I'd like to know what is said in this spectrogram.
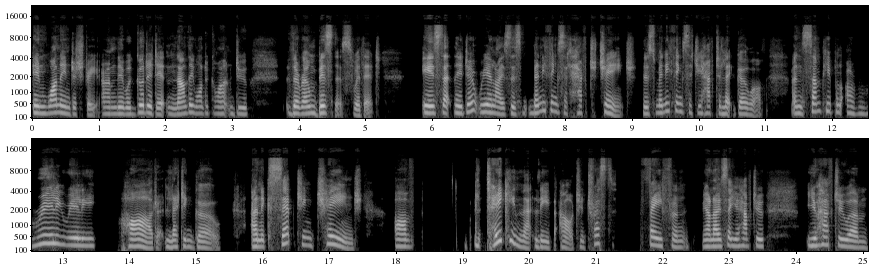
in one industry and they were good at it and now they want to go out and do their own business with it is that they don't realize there's many things that have to change there's many things that you have to let go of and some people are really really hard at letting go and accepting change of taking that leap out and trust faith and you know, I say you have to, you have to um,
